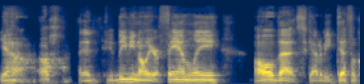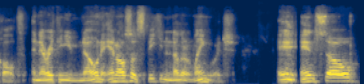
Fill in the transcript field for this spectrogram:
Yeah. Oh, leaving all your family, all that's got to be difficult and everything you've known, and also speaking another language. And, and so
